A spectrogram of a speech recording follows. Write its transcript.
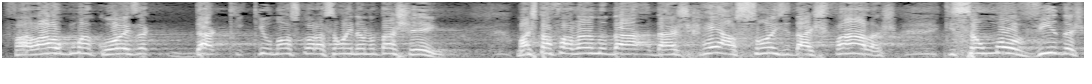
Falar alguma coisa da, que, que, o nosso coração ainda não está cheio. Mas está falando da, das reações e das falas que são movidas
